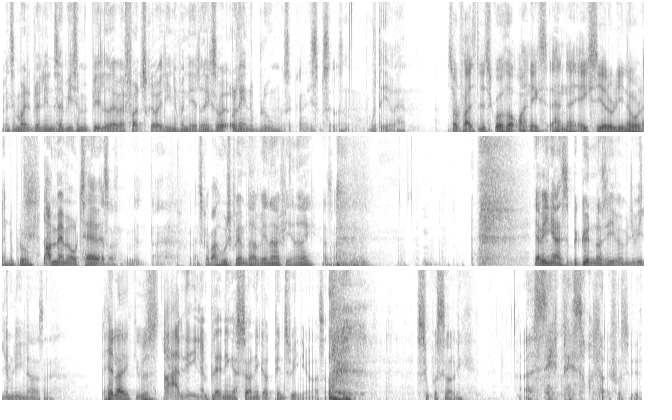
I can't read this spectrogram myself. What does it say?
Men så må det blive lige til at vise ham et billede af, hvad folk skriver, jeg ligner på nettet. Ikke? Så var det Orlando Bloom, og så kan jeg ligesom selv sådan vurdere, hvad han... Så er du faktisk lidt skuffet over, at han ikke, han øh, ikke siger, at du ligner Orlando Bloom. Nå, men man må jo tage, altså... Man skal bare huske, hvem der er venner og fjender, ikke? Altså. Jeg vil ikke engang begynde at sige, hvad William ligner, altså. Heller ikke, hvis... Nej, det er en eller anden blanding af Sonic og et pindsvin, jo, altså. Super Sonic. Jeg har set mig så løg for sygt.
